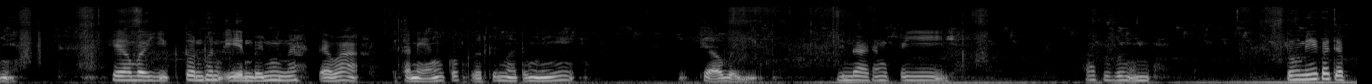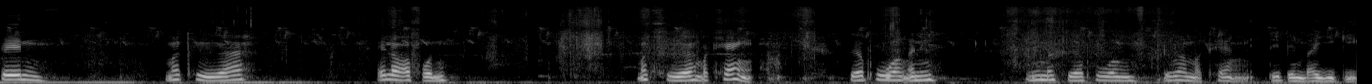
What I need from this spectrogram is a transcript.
นี่แพลวใบหยิกต้นเพิ่นเอ็นไปนู่นนะแต่ว่าแขนงก็เกิดขึ้นมาตรงนี้แพลวใบหยิกกินได้ทั้งปีพาไปเบิ่งตรงนี้ก็จะเป็นมะเขือไอ้รอฝนมะเขือมะแข้งเขือพวงอันนี้ นี่มะเขือพวงหรือว่ามะแข้งที่เป็นใบหยิกอี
